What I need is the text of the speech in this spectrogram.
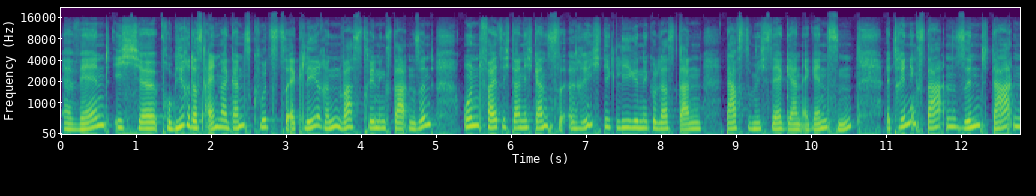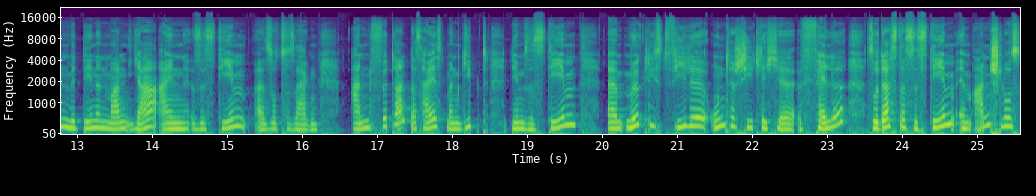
erwähnt. Ich äh, probiere das einmal ganz kurz zu erklären, was Trainingsdaten sind. Und falls ich da nicht ganz richtig liege, Nikolas, dann darfst du mich sehr gern ergänzen. Äh, Trainingsdaten sind Daten, mit denen man ja ein System äh, sozusagen anfüttert. Das heißt, man gibt dem System äh, möglichst viele unterschiedliche Fälle, sodass das System im Anschluss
